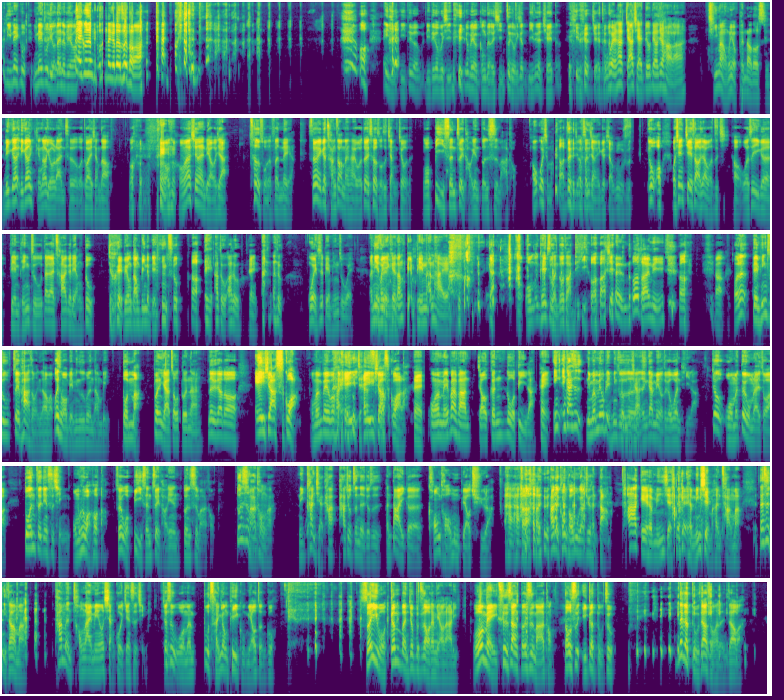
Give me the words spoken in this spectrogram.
你内裤，你内裤留在那边吗？内裤就留在那个垃圾桶啊！看，看。哦，哎、欸，你你这个你这个不行，你这个没有公德心，这个这个你这个缺德，你这个缺德。不会，它夹起来丢掉就好啦，起码我们有喷到都是。你刚你刚刚讲到游览车，我突然想到，我我，我们要先来聊一下厕所的分类啊。身为一个长照男孩，我对厕所是讲究的。我毕生最讨厌蹲式马桶。哦，为什么？好，这个就分享一个小故事。因为哦，我先介绍一下我自己。好，我是一个扁平足，大概差个两度就可以不用当兵的扁平足。啊，哎、欸，阿土阿土，哎、欸，阿土。我也是扁平足哎，啊，你也，我们也可以当扁平男孩 哎，我我们可以组很多团体，我发现很多团体啊啊！我的扁平足最怕什么，你知道吗？为什么扁平足不能当兵？蹲嘛，不能亚洲蹲啊，那个叫做 Asia Squat，我们没有办法 A Asia Squat 啦，嘿，我们没办法脚跟落地啦，嘿，应应该是你们没有扁平足的人，应该没有这个问题啦。就我们对我们来说啊，蹲这件事情我们会往后倒，所以我毕生最讨厌蹲式马桶。蹲式马桶啊，你看起来它它就真的就是很大一个空投目标区啦，它的空投目标区很大嘛，它给很明显，它给很明显嘛，很长嘛。但是你知道吗？他们从来没有想过一件事情，就是我们不曾用屁股瞄准过，所以我根本就不知道我在瞄哪里。我每次上蹲式马桶都是一个赌注，那个赌叫什么呢？你知道吗？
